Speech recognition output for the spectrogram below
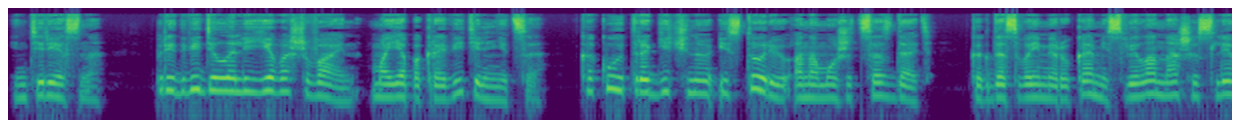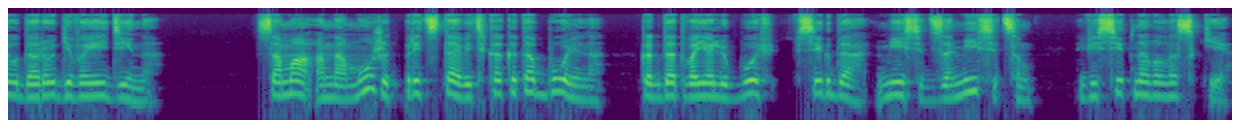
Интересно, предвидела ли Ева Швайн, моя покровительница, Какую трагичную историю она может создать, когда своими руками свела наши с Лео дороги воедино? Сама она может представить, как это больно, когда твоя любовь всегда, месяц за месяцем, висит на волоске.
